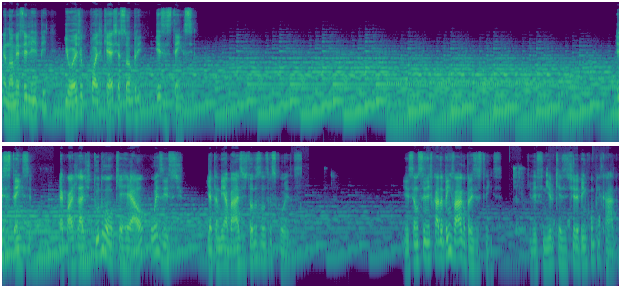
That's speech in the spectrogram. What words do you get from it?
Meu nome é Felipe e hoje o podcast é sobre existência. Existência é a qualidade de tudo o que é real ou existe, e é também a base de todas as outras coisas. Esse é um significado bem vago para a existência, que definir o que é existir é bem complicado.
